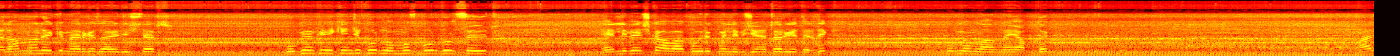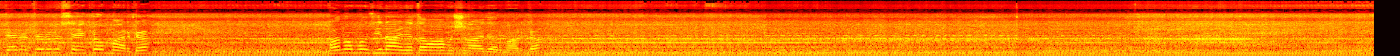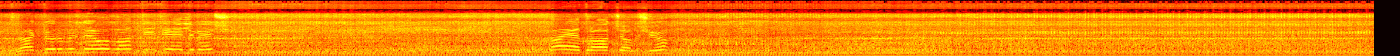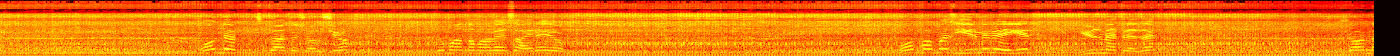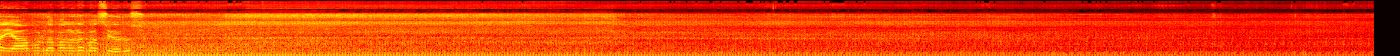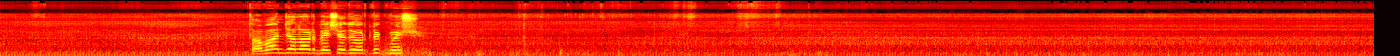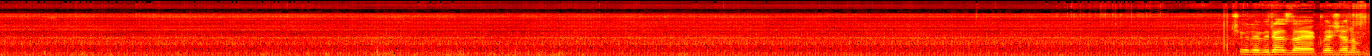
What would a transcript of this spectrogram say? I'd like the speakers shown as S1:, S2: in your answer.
S1: Selamünaleyküm herkese hayırlı işler. Bugünkü ikinci kurulumumuz Burdur Söğüt. 55 kava kuyruk milli bir jeneratör getirdik. Kurulumlarını yaptık. Alternatörümüz Senkron marka. Panomuz yine aynı tamamı Schneider marka. Traktörümüz ne olan TT55. Gayet rahat çalışıyor. Buçuklarda çalışıyor. Dumanlama vesaire yok. Pompamız 20 beygir 100 metrede. Şu anda yağmurlamalara basıyoruz. Tabancalar 5'e 4'lükmüş. Şöyle biraz daha yaklaşalım.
